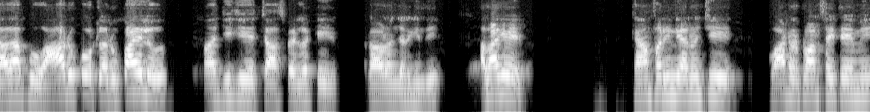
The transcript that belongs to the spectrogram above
దాదాపు ఆరు కోట్ల రూపాయలు జీజీహెచ్ హాస్పిటల్కి రావడం జరిగింది. అలాగే క్యాంఫర్ ఇండియా నుంచి వాటర్ ప్లాంట్స్ అయితే ఏమి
